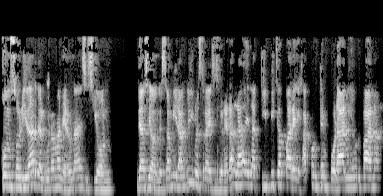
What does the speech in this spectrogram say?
consolidar de alguna manera una decisión de hacia dónde está mirando y nuestra decisión era la de la típica pareja contemporánea, urbana,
